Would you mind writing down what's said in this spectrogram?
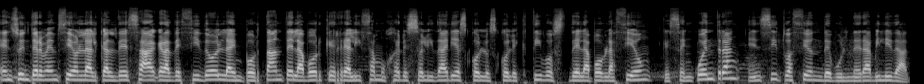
En su intervención, la alcaldesa ha agradecido la importante labor que realiza Mujeres Solidarias con los colectivos de la población que se encuentran en situación de vulnerabilidad.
